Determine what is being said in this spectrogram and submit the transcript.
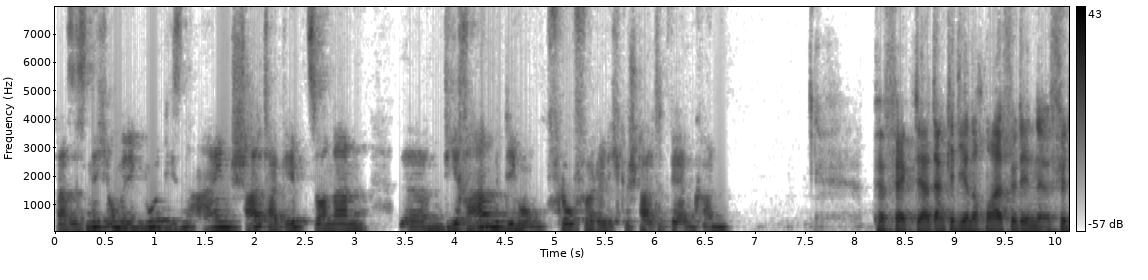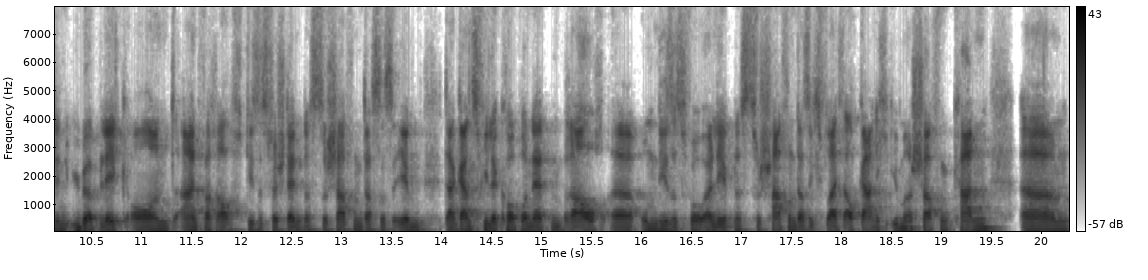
dass es nicht unbedingt nur diesen einen Schalter gibt, sondern ähm, die Rahmenbedingungen flowförderlich gestaltet werden können. Perfekt, ja, danke dir nochmal für den, für den Überblick und einfach auch dieses Verständnis zu schaffen, dass es eben da ganz viele Komponenten braucht, äh, um dieses Vorerlebnis zu schaffen, dass ich es vielleicht auch gar nicht immer schaffen kann ähm,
